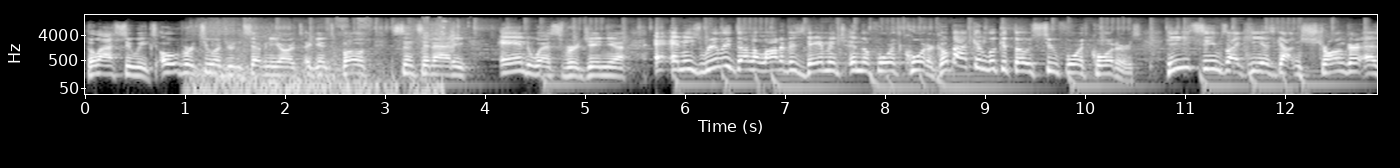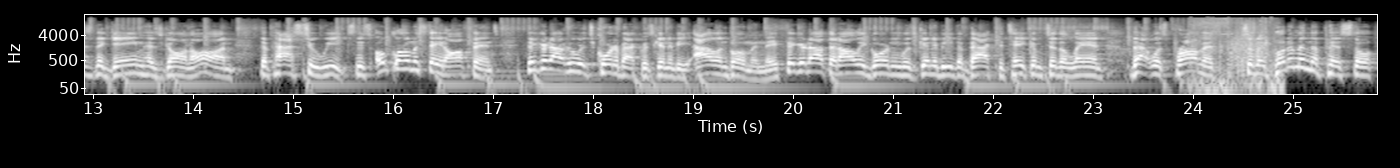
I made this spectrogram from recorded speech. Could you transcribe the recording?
the last two weeks. Over 270 yards against both Cincinnati and West Virginia. And he's really done a lot of his damage in the fourth quarter. Go back and look at those two fourth quarters. He seems like he has gotten stronger as the game has gone on the past two weeks. This Oklahoma State offense figured out who its quarterback was going to be, Alan Bowman. They figured out that Ollie Gordon was going to be the back to take him to the land that was promised. So they put him in the pistol,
